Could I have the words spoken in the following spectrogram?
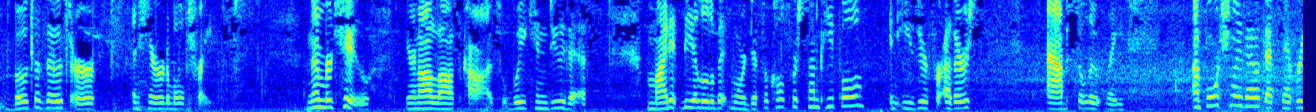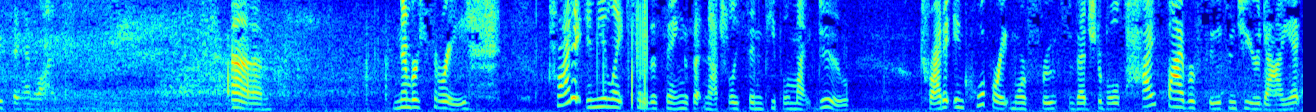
both of those are inheritable traits. Number two, you're not a lost cause. We can do this. Might it be a little bit more difficult for some people and easier for others? Absolutely. Unfortunately though, that's everything in life. Um, number three, try to emulate some of the things that naturally thin people might do. Try to incorporate more fruits, vegetables, high fiber foods into your diet.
